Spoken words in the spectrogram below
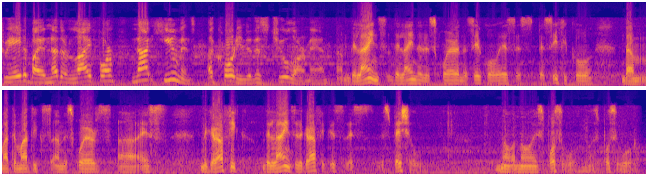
created by another life form, not humans, according to this Chualar man. Um, the lines, the line of the square and the circle is, is specific. The mathematics and the squares uh, is the graphic, the lines, the graphic is, is special no, no es possible, no es posible.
